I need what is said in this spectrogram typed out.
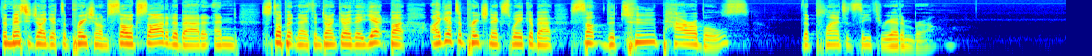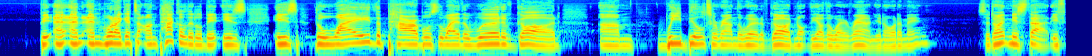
the message I get to preach, and I'm so excited about it. And stop it, Nathan, don't go there yet. But I get to preach next week about some, the two parables that planted C3 Edinburgh. And, and what I get to unpack a little bit is, is the way the parables, the way the Word of God, um, we built around the Word of God, not the other way around. You know what I mean? So don't miss that. If,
